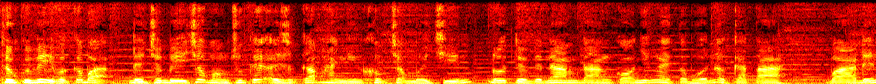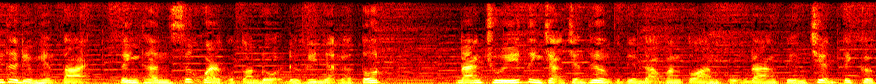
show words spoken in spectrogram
Thưa quý vị và các bạn, để chuẩn bị cho vòng chung kết Asian Cup 2019, đội tuyển Việt Nam đang có những ngày tập huấn ở Qatar và đến thời điểm hiện tại, tinh thần sức khỏe của toàn đội được ghi nhận là tốt. Đáng chú ý, tình trạng chấn thương của tiền đạo Văn Toàn cũng đang tiến triển tích cực.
